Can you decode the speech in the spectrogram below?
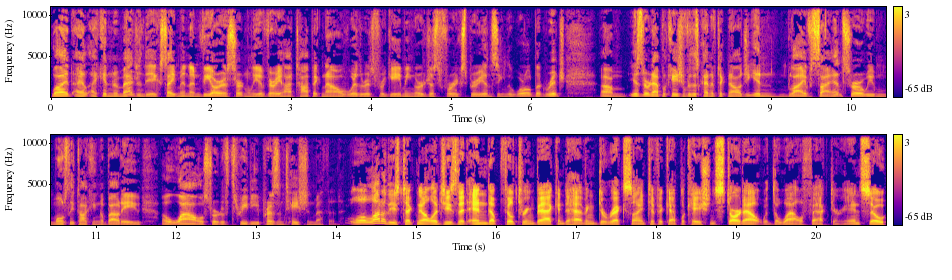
Well, I, I, I, can imagine the excitement, and VR is certainly a very hot topic now, whether it's for gaming or just for experiencing the world. But Rich, um, is there an application for this kind of technology in live science, or are we mostly talking about a a wow sort of 3D presentation method? Well, a lot of these technologies that end up filtering back into having direct scientific applications start out with the wow factor. And so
